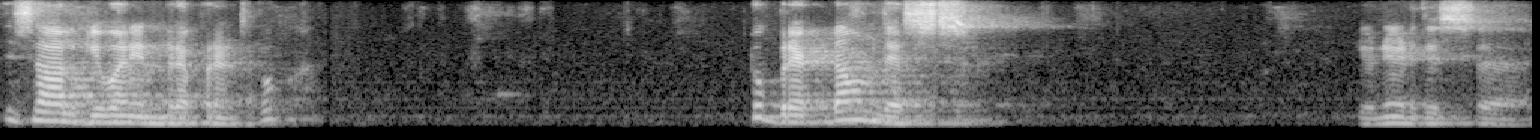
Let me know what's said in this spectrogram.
This is all given in reference book. To break down this, you need this uh,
